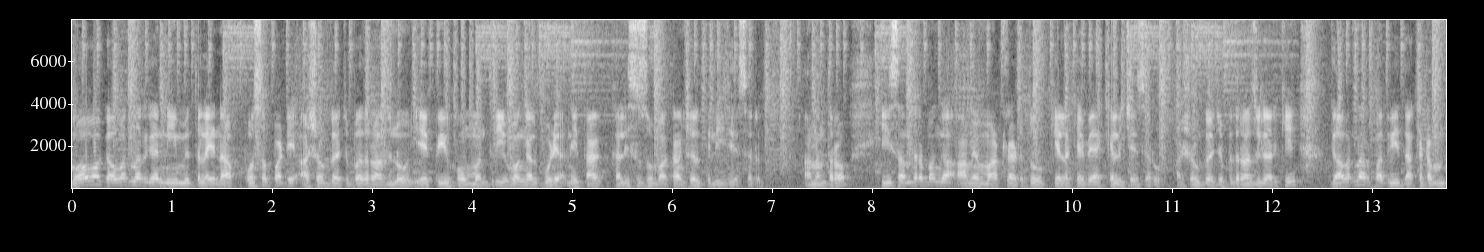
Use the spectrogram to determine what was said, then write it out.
గోవా గవర్నర్గా నియమితులైన పూసపాటి అశోక్ గజపతిరాజును ఏపీ హోంమంత్రి వంగల్పూడి అనిత కలిసి శుభాకాంక్షలు తెలియజేశారు. అనంతరం ఈ సందర్భంగా ఆమె మాట్లాడుతూ కీలక వ్యాఖ్యలు చేశారు. అశోక్ గజపతిరాజు గారికి గవర్నర్ పదవి దక్కడం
